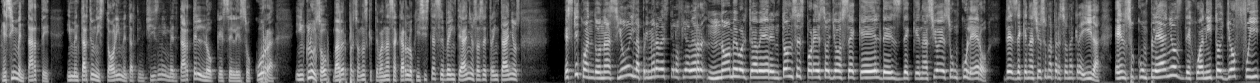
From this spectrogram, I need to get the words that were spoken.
Es inventarte, inventarte una historia, inventarte un chisme, inventarte lo que se les ocurra. Incluso va a haber personas que te van a sacar lo que hiciste hace 20 años, hace 30 años. Es que cuando nació y la primera vez que lo fui a ver no me volteó a ver, entonces por eso yo sé que él desde que nació es un culero, desde que nació es una persona creída. En su cumpleaños de Juanito yo fui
